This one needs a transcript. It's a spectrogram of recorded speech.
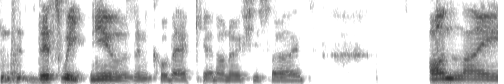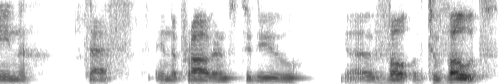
this week news in Quebec. I don't know if you saw it. Online tests in the province to do uh, vote to vote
